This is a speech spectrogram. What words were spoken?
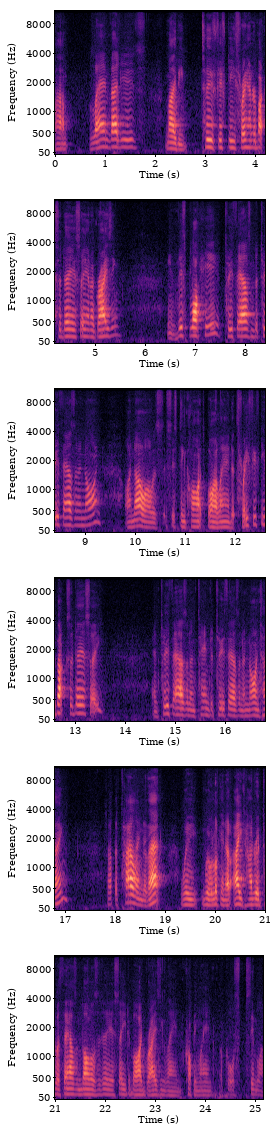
um, land values, maybe 250, 300 bucks a DSE in a grazing. In this block here, 2000 to 2009, I know I was assisting clients buy land at 350 bucks a DSE. and 2010 to 2019. So at the tail end of that, we, we were looking at 800 to $1,000 a DSE to buy grazing land, cropping land, of course, similar.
